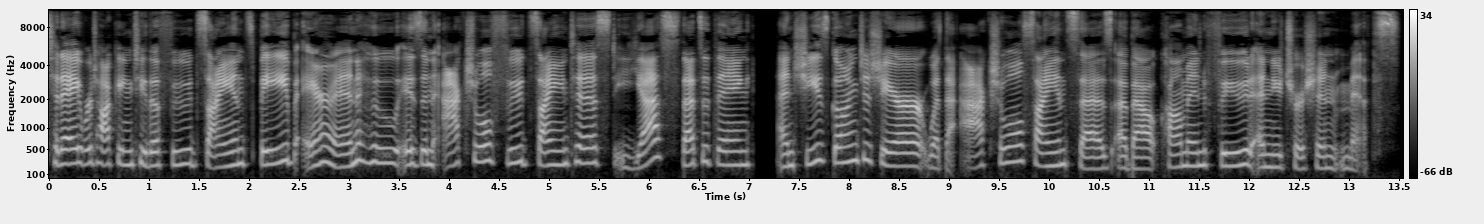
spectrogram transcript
Today, we're talking to the food science babe, Erin, who is an actual food scientist. Yes, that's a thing. And she's going to share what the actual science says about common food and nutrition myths.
